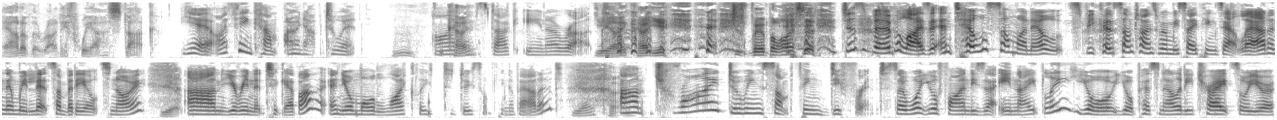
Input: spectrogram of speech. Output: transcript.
out of the rut if we are stuck? Yeah, I think um, own up to it. I okay. am stuck in a rut. Yeah, okay, yeah. Just verbalise it. Just verbalize it and tell someone else because sometimes when we say things out loud and then we let somebody else know, Yeah. um, you're in it together and you're more likely to do something about it. Yeah, okay. Um, try doing something different. So what you'll find is that innately your your personality traits or your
